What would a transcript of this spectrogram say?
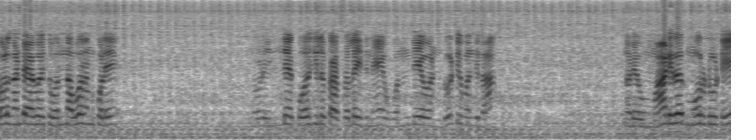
ಏಳು ಗಂಟೆ ಆಗೋಯ್ತು ಒನ್ ಅವರ್ ಅಂದ್ಕೊಳ್ಳಿ ನೋಡಿ ಇಲ್ಲೇ ಕೋಗಿಲು ಕ್ರಾಸಲ್ಲೇ ಇದ್ದೀನಿ. ಒಂದೇ ಒಂದು ಡ್ಯೂಟಿ ಬಂದಿಲ್ಲ. ನೋಡಿ ಮಾಡಿರೋದು ಮೂರು ಡ್ಯೂಟಿ.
